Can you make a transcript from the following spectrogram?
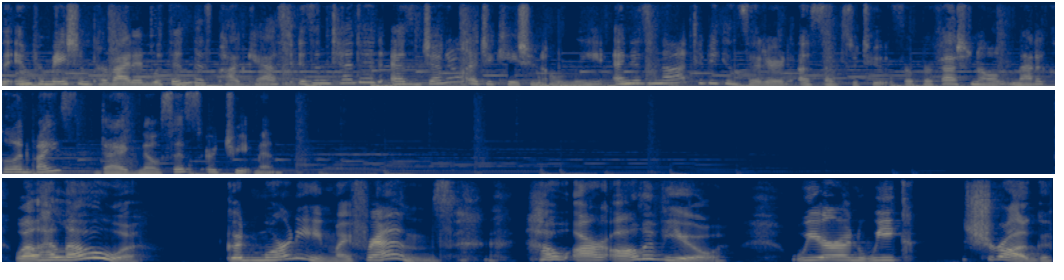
The information provided within this podcast is intended as general education only and is not to be considered a substitute for professional medical advice, diagnosis, or treatment. Well, hello. Good morning, my friends. How are all of you? We are on week shrug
